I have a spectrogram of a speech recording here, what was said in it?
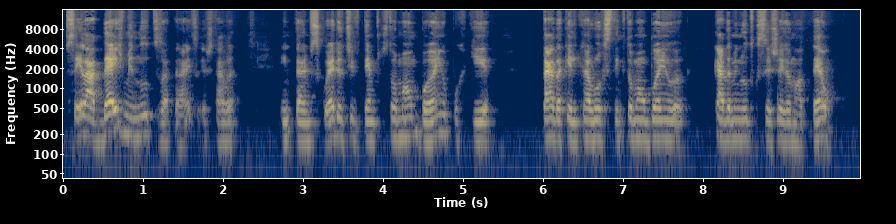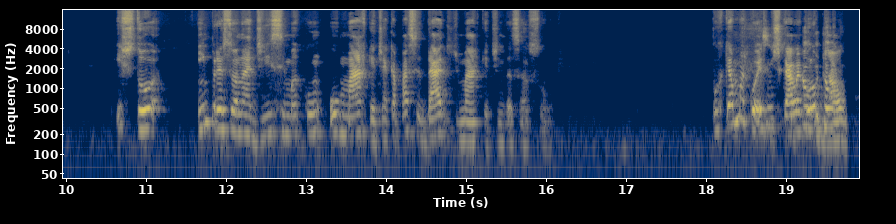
sei lá, 10 minutos atrás, eu estava em Times Square, eu tive tempo de tomar um banho, porque tá daquele calor que você tem que tomar um banho cada minuto que você chega no hotel estou impressionadíssima com o marketing, a capacidade de marketing da Samsung. Porque é uma coisa em escala então, então global. Então,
